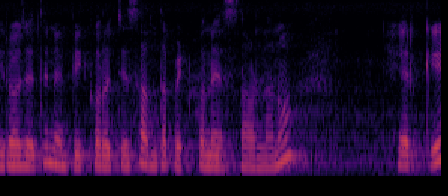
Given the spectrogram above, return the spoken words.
ఈరోజైతే నేను పిక్కర్ వచ్చేసి అంతా పెట్టుకునేస్తా ఉన్నాను. హెయిర్కి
